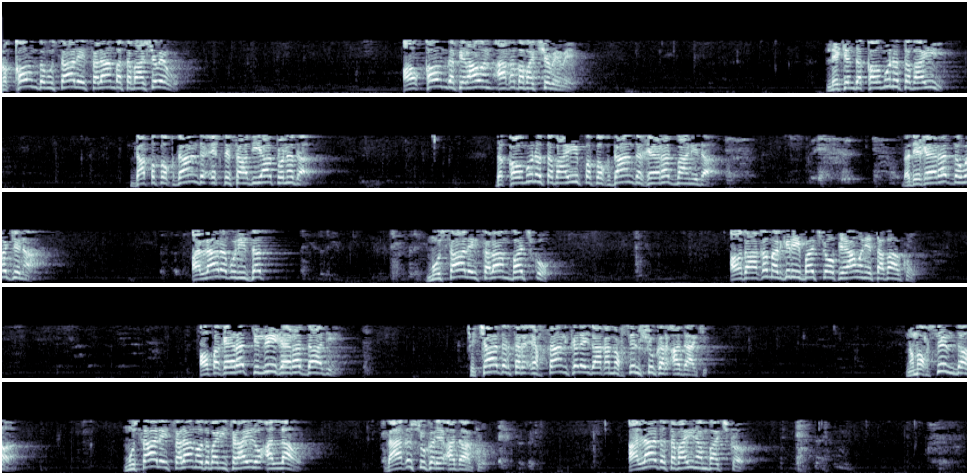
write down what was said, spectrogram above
نو قوم د موسی علی السلام به تبا شوی وو او قوم د فرعون هغه به بچ شوی وي لیکن د قومونو تباہی دا په فقدان د اقتصادیاتو نه ده د قومونو تباہی په فقدان د غیرت باندې ده د دې غیرت د وجنه الله رب العزت موسی علیہ السلام بچ کو او داغه ملګری بچ کو پیراون یې تباہ کو او په غیرت کې لوی غیرت دادی چې چا در سره احسان کړی دا غا محسن شکر ادا کی نو محسن دا موسی علی السلام او د بنی اسرائیل او الله داغه شکر ادا کړو الله د تباہی نم بچ کړو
